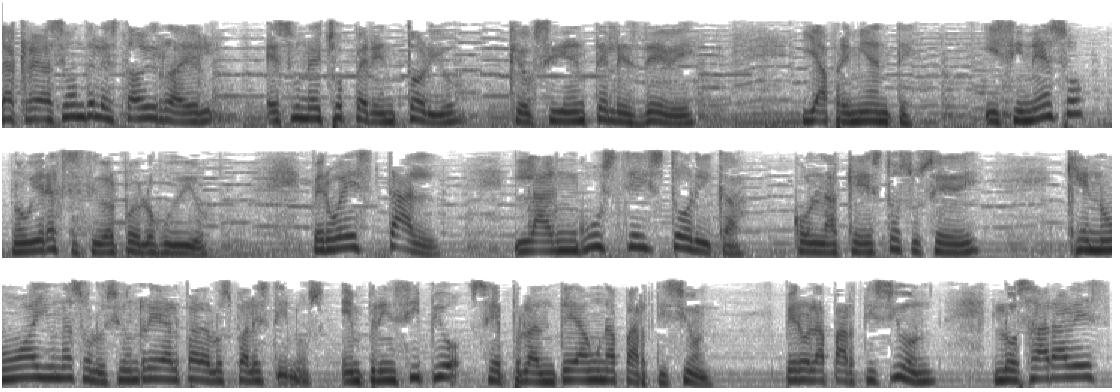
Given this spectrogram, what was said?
La creación del Estado de Israel es un hecho perentorio que Occidente les debe y apremiante, y sin eso no hubiera existido el pueblo judío. Pero es tal la angustia histórica con la que esto sucede que no hay una solución real para los palestinos. En principio se plantea una partición pero la partición, los árabes,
